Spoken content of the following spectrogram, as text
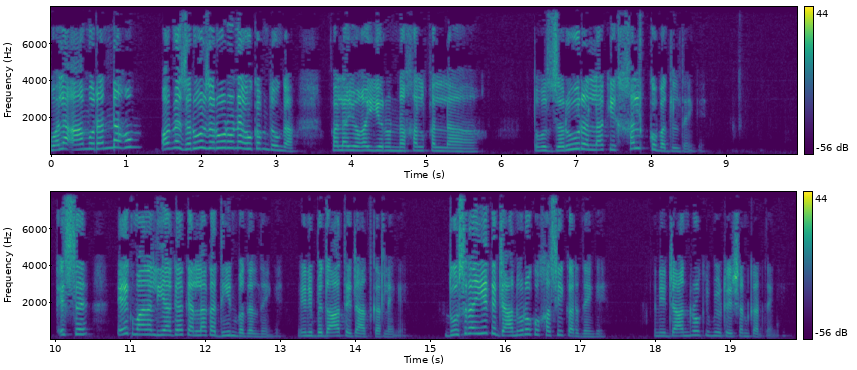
ولا عام ارن نہ ہوں اور میں ضرور ضرور انہیں حکم دوں گا۔ فلاں خلق اللہ تو وہ ضرور اللہ کی خلق کو بدل دیں گے۔ اس سے ایک مانا لیا گیا کہ اللہ کا دین بدل دیں گے یعنی بدعت ایجاد کر لیں گے۔ دوسرا یہ کہ جانوروں کو خسی کر دیں گے یعنی جانوروں کی میوٹیشن کر دیں گے۔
